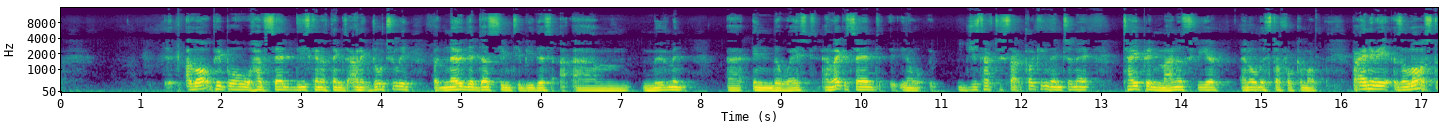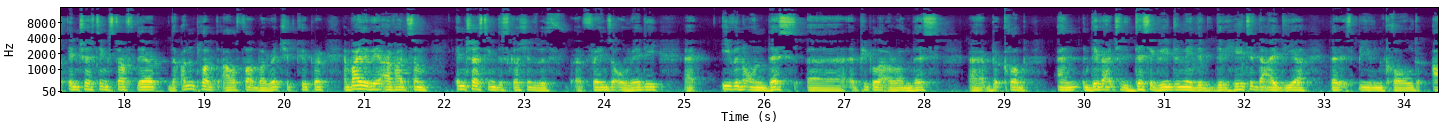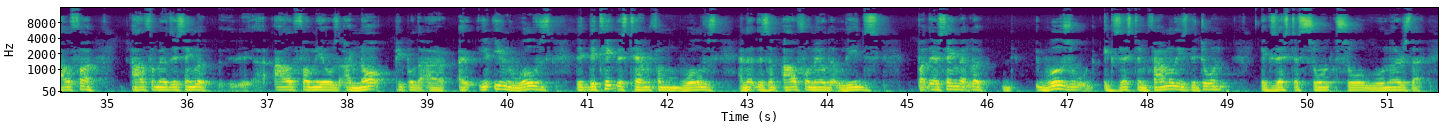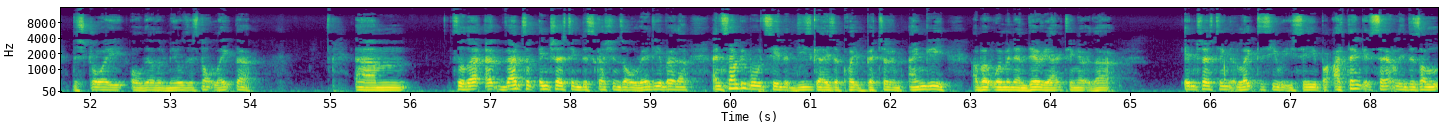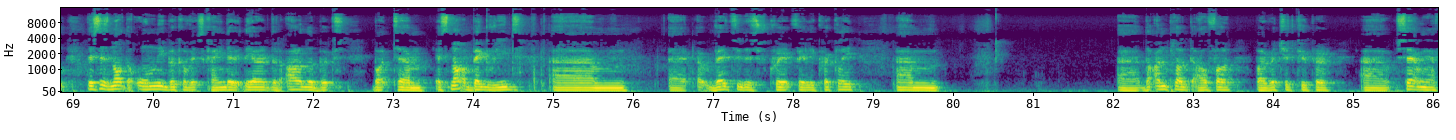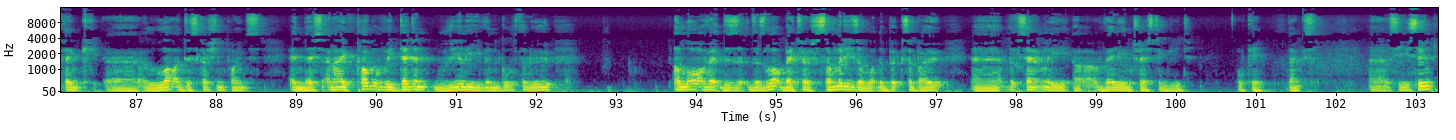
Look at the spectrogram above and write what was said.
a lot of people have said these kind of things anecdotally, but now there does seem to be this um, movement uh, in the West. And like I said, you know, you just have to start clicking the internet, type in manosphere, and all this stuff will come up. But anyway, there's a lot of st interesting stuff there. The Unplugged Alpha by Richard Cooper. And by the way, I've had some interesting discussions with uh, friends already. Uh, even on this, uh, people that are on this uh, book club, and they've actually disagreed with me. They've, they've hated the idea that it's even called alpha, alpha male. They're saying, look, alpha males are not people that are out, even wolves. They, they take this term from wolves and that there's an alpha male that leads. But they're saying that, look, wolves exist in families. They don't exist as sole, soul loners that destroy all the other males. It's not like that. Um, so that I've had some interesting discussions already about that. And some people would say that these guys are quite bitter and angry about women and they're reacting out of that. Interesting. I'd like to see what you say, but I think it's certainly there's a. This is not the only book of its kind out there. There are other books, but um, it's not a big read. Um, uh, I read through this fairly quickly. Um, uh, the Unplugged Alpha by Richard Cooper. Uh, certainly, I think uh, a lot of discussion points in this, and I probably didn't really even go through a lot of it. There's, there's a lot better summaries of what the book's about, uh, but certainly a, a, very interesting read. Okay, thanks. Uh, see you soon.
